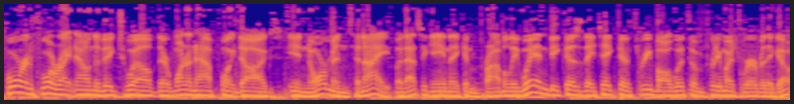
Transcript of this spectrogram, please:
Four and four right now in the Big 12. They're one and a half point dogs in Norman tonight, but that's a game they can probably win because they take their three ball with them pretty much wherever they go.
